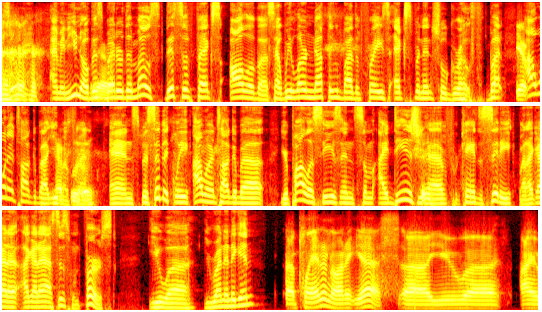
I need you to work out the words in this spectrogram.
Missouri. I mean, you know this Yeah. better than most. This affects all of us. Have we learned nothing by the phrase exponential growth? But Yep. I want to talk about you, my friend. And specifically, I want to talk about your policies and some ideas you have for Kansas City. But I gotta I gotta ask this one first. You uh you running again? Uh, planning on it, yes. Uh, you, uh, I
